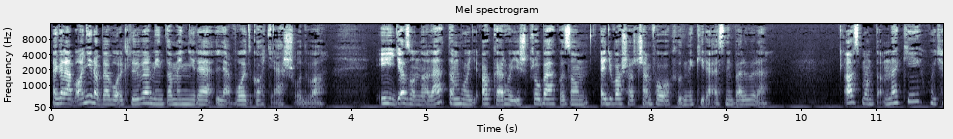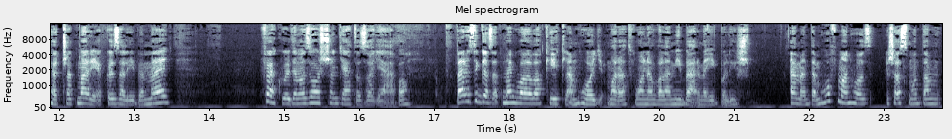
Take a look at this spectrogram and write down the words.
Legalább annyira be volt lőve, mint amennyire le volt gatyásodva. Így azonnal láttam, hogy akárhogy is próbálkozom, egy vasat sem fogok tudni kirázni belőle. Azt mondtam neki, hogy ha csak Mária közelébe megy, felküldem az orsontját az agyába. Bár az igazat megvalva kétlem, hogy maradt volna valami bármelyikből is. Elmentem Hoffmanhoz, és azt mondtam,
